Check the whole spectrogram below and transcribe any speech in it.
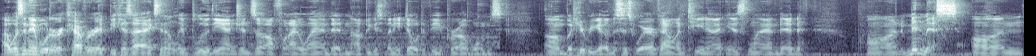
I wasn't able to recover it because I accidentally blew the engines off when I landed, not because of any Delta V problems. Um, but here we go. This is where Valentina is landed on Minmus, on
